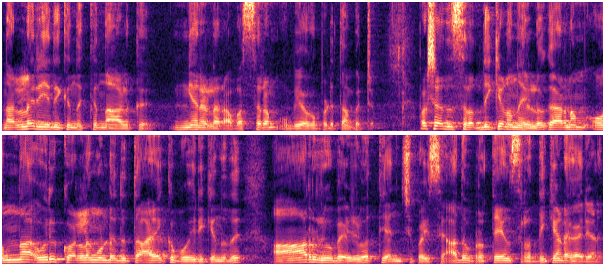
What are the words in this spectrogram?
നല്ല രീതിക്ക് നിൽക്കുന്ന ആൾക്ക് ഇങ്ങനെയുള്ളൊരു അവസരം ഉപയോഗപ്പെടുത്താൻ പറ്റും. പക്ഷേ അത് ശ്രദ്ധിക്കണമെന്നേ ഉള്ളൂ. കാരണം ഒന്ന ഒരു കൊല്ലം കൊണ്ട് ഇത് താഴേക്ക് പോയിരിക്കുന്നത് ആറ് രൂപ എഴുപത്തി അഞ്ച് പൈസ. അത് പ്രത്യേകം ശ്രദ്ധിക്കേണ്ട കാര്യമാണ്.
